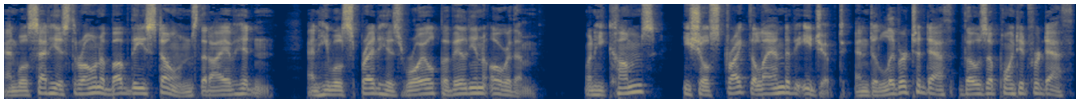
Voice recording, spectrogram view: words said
and will set his throne above these stones that I have hidden, and he will spread his royal pavilion over them. When he comes, he shall strike the land of Egypt, and deliver to death those appointed for death,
